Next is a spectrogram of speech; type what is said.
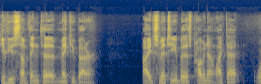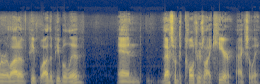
give you something to make you better. I'd submit to you, but it's probably not like that where a lot of people, other people live. And that's what the culture is like here, actually.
